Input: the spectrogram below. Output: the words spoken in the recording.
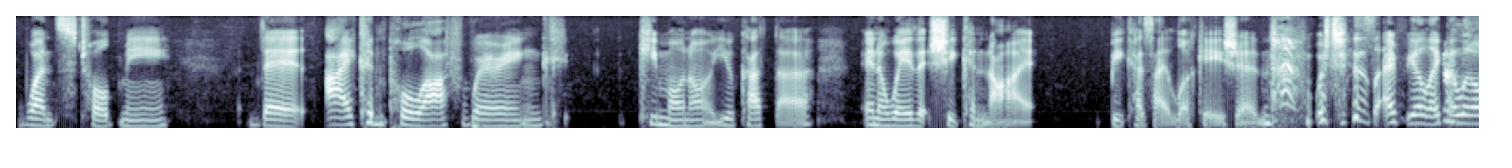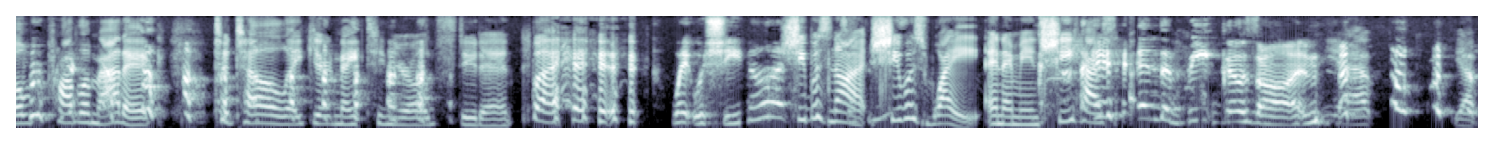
once told me that I can pull off wearing kimono yukata in a way that she cannot because I look Asian, which is, I feel like, a little problematic to tell like your 19 year old student. But Wait, was she not? she was not, she was white. And I mean, she has and the beat goes on. yep. Yep.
